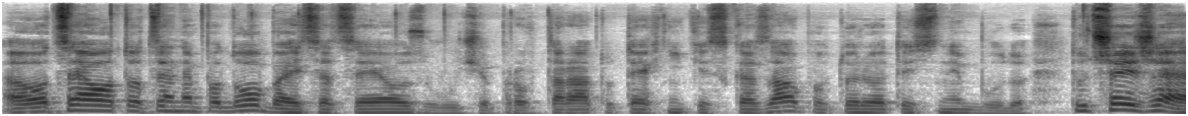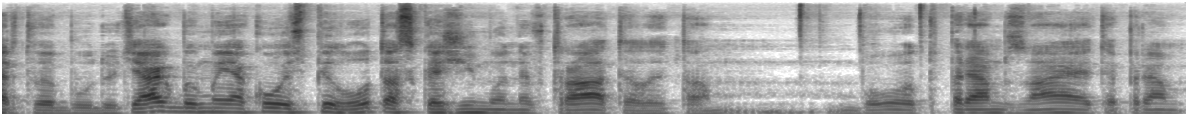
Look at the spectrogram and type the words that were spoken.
Оце от оце не подобається, це я озвучив. Про втрату техніки сказав, повторюватись не буду. Тут ще й жертви будуть. Як би ми якогось пілота, скажімо, не втратили там. Бо от прям, знаєте, прям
